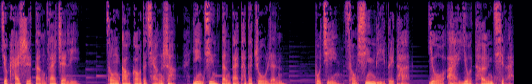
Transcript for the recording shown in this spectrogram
就开始等在这里，从高高的墙上引经等待它的主人，不禁从心里对它又爱又疼起来，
